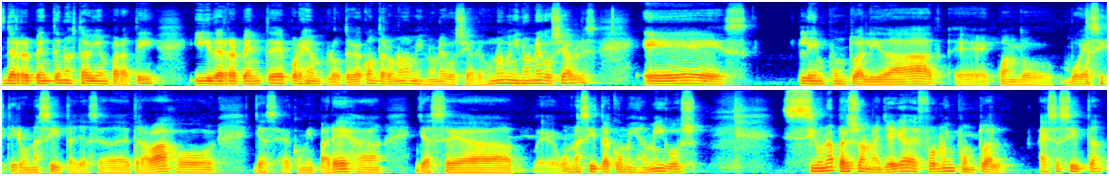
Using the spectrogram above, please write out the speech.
de repente no está bien para ti. Y de repente, por ejemplo, te voy a contar uno de mis no negociables. Uno de mis no negociables es la impuntualidad eh, cuando voy a asistir a una cita, ya sea de trabajo, ya sea con mi pareja, ya sea eh, una cita con mis amigos. Si una persona llega de forma impuntual a esa cita,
